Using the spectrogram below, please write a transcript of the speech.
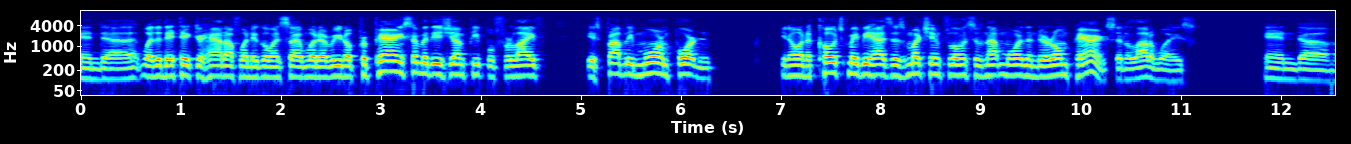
and uh, whether they take their hat off when they go inside, whatever, you know, preparing some of these young people for life is probably more important. You know, and a coach maybe has as much influence, if not more, than their own parents in a lot of ways. And uh,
